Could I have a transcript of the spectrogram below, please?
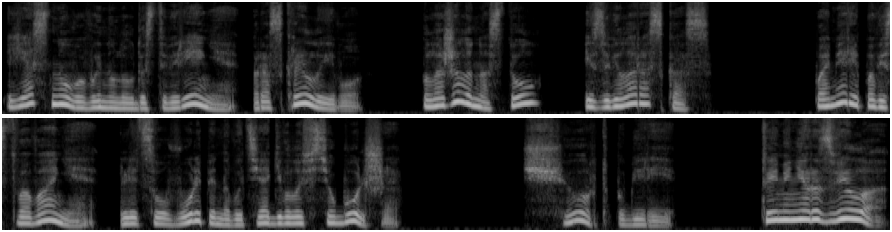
Я снова вынула удостоверение, раскрыла его, положила на стол и завела рассказ. По мере повествования лицо Вольпина вытягивалось все больше. «Чёрт побери! Ты меня развела!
